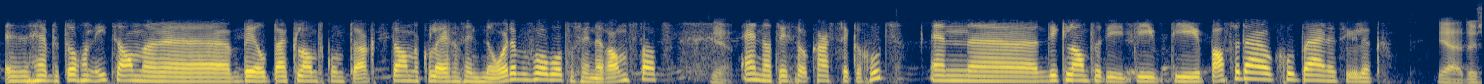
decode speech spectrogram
hebben toch een iets ander beeld bij klantcontact dan de collega's in het noorden bijvoorbeeld of in de Randstad. Ja. En dat is ook hartstikke goed. En die klanten die, die, die passen daar ook goed bij natuurlijk. Ja, dus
